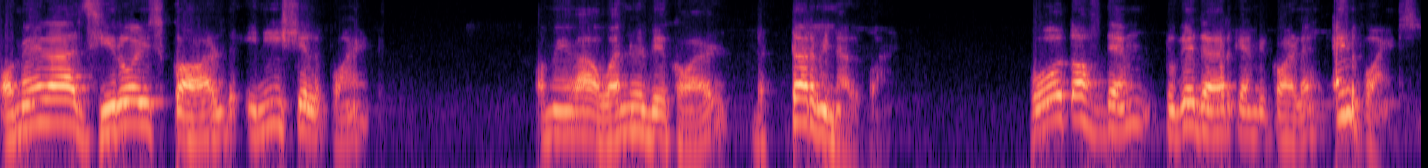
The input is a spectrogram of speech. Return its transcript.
omega 0 is called initial point, omega 1 will be called the terminal point. Both of them together can be called as endpoints.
